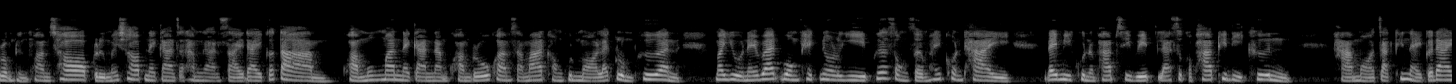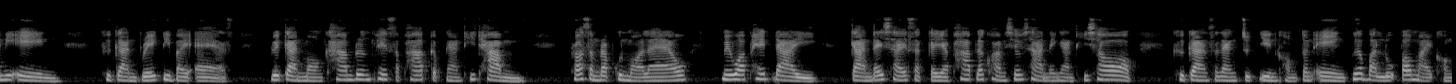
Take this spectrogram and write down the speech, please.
รวมถึงความชอบหรือไม่ชอบในการจะทำงานสายใดก็ตาม ความมุ่งมั่นในการนำความรู้ความสามารถของคุณหมอและกลุ่มเพื่อน มาอยู่ในแวดวงเทคโนโลยีเพื่อส่งเสริมให้คนไทย ได้มีคุณภาพชีวิตและสุขภาพที่ดีขึ้น หาหมอจากที่ไหนก็ได้นี่เอง คือการ break the bias ด้วยการมองข้ามเรื่องเพศสภาพกับงานที่ทำเพราะสำหรับคุณหมอแล้ว ไม่ว่าเพศใด การได้ใช้ศักยภาพและความเชี่ยวชาญในงานที่ชอบ คือการแสดงจุดยืนของตนเองเพื่อบรรลุเป้าหมายของ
